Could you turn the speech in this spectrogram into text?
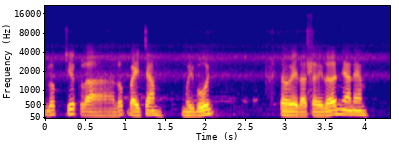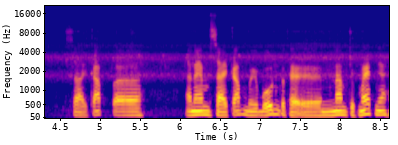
lốp trước là lốp 700 14 tời là tời lớn nha anh em. Xài cắp à, anh em xài cắp 14 có thể 50 mét nha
